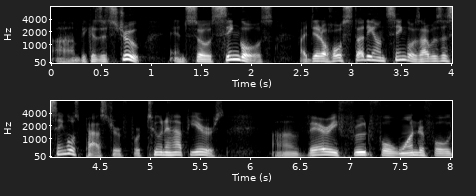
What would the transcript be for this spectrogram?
um, because it's true. And so, singles, I did a whole study on singles. I was a singles pastor for two and a half years. Uh, very fruitful, wonderful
